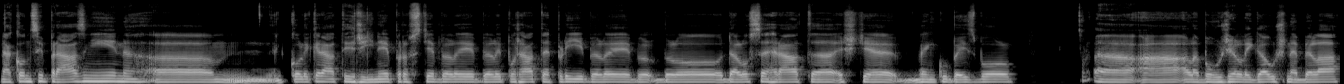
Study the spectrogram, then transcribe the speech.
na konci prázdnin, kolikrát ty říjny prostě byly, byly pořád teplý, byly, bylo, dalo se hrát ještě venku baseball, a, ale bohužel liga už nebyla.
